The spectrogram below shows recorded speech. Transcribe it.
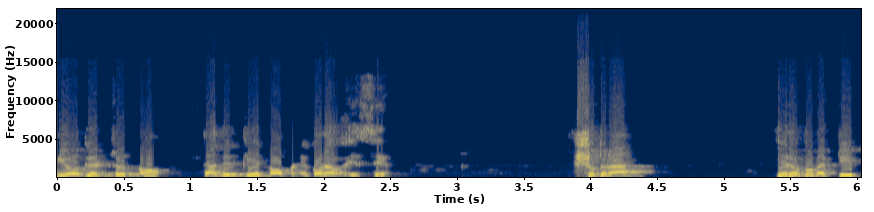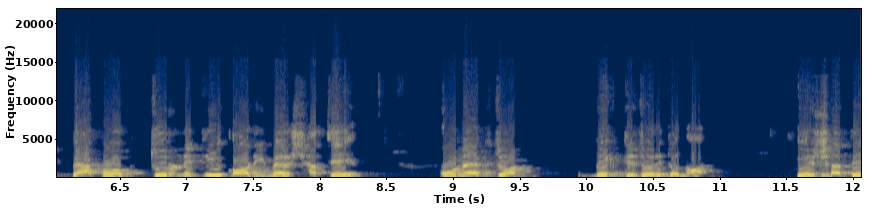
নিয়োগের জন্য তাদেরকে নমিনি করা হয়েছে। সুতরাং এরকম একটি ব্যাপক দুর্নীতি অনিমের সাথে কোন একজন ব্যক্তি জড়িত নন। এর সাথে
